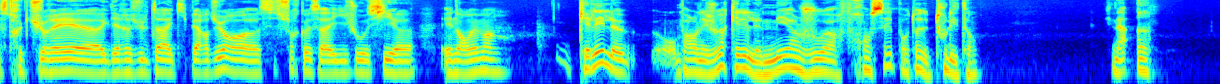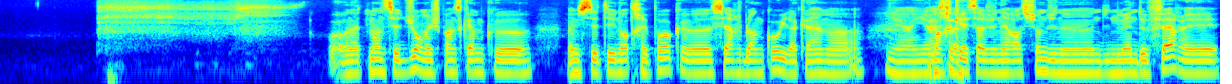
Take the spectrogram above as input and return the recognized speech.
structuré avec des résultats qui perdurent. c'est sûr que ça y joue aussi énormément. Quel est le, en parlant des joueurs, quel est le meilleur joueur français pour toi de tous les temps? Il y en a un. Honnêtement, c'est dur, mais je pense quand même que même si c'était une autre époque, euh, Serge Blanco, il a quand même euh, marqué sa génération d'une main de fer et,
